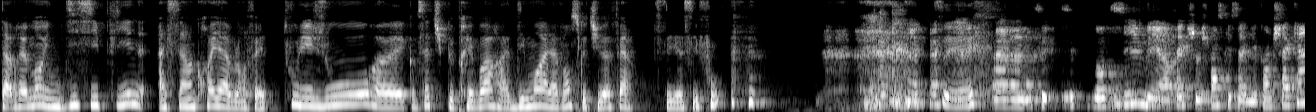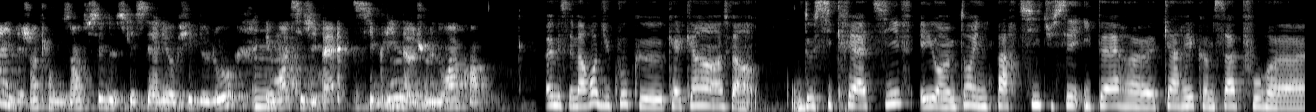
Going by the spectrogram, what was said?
t'as vraiment une discipline assez incroyable en fait. Tous les jours, euh, et comme ça tu peux prévoir à des mois à l'avance ce que tu vas faire. C'est assez fou. c'est euh, gentil, mais en fait je, pense que ça dépend de chacun. Il y a des gens qui ont besoin, tu sais, de se laisser aller au fil de l'eau. Mm. Et moi, si j'ai pas la discipline, je me noie quoi. Ouais, mais c'est marrant du coup que quelqu'un, enfin d'aussi créatif et en même temps une partie, tu sais, hyper euh, carrée comme ça pour euh,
